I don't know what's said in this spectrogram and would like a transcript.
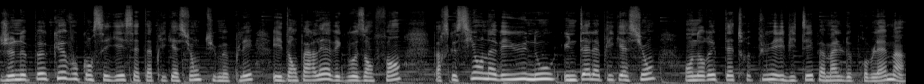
je ne peux que vous conseiller cette application Tu me plais et d'en parler avec vos enfants parce que si on avait eu nous une telle application, on aurait peut-être pu éviter pas mal de problèmes.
